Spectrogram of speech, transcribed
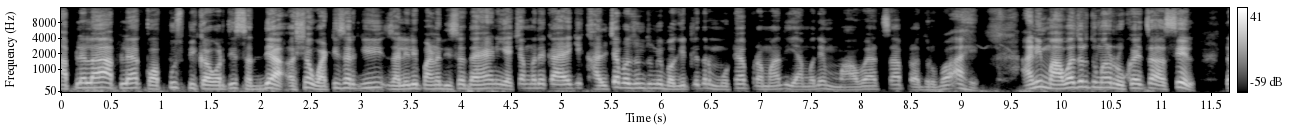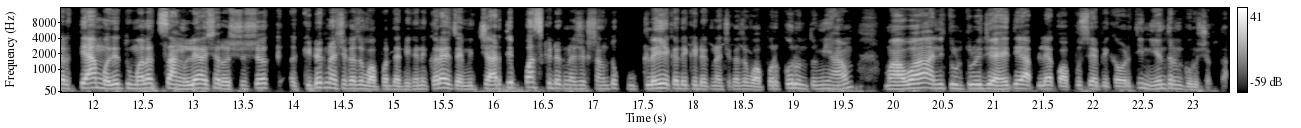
आपल्याला आपल्या कापूस पिकावरती सध्या अशा वाटीसारखी झालेली पानं दिसत आहे आणि याच्यामध्ये काय आहे की खालच्या बाजून तुम्ही बघितले तर मोठ्या प्रमाणात यामध्ये माव्याचा प्रादुर्भाव आहे. आणि मावा जर तुम्हाला रोखायचा असेल तर त्यामध्ये तुम्हाला चांगल्या अशा रसशक कीटकनाशकाचा वापर त्या ठिकाणी करायचा आहे. मी चार ते पाच कीटकनाशक सांगतो. कुठल्याही एखाद्या कीटकनाशकाचा वापर करून तुम्ही हा मावा आणि तुळतुळी जे आहे ते आपल्या कापूस या पिकावरती नियंत्रण करू शकता.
